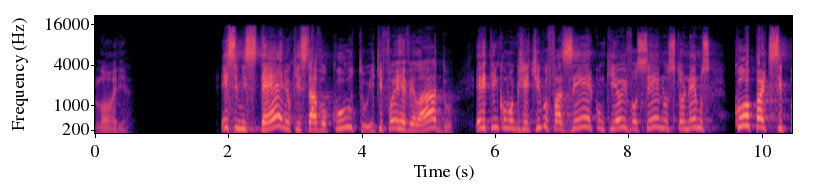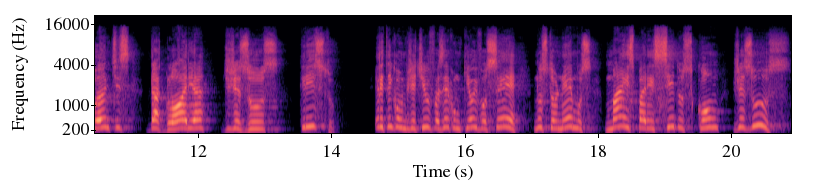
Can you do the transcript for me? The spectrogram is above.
glória. Esse mistério que estava oculto e que foi revelado, ele tem como objetivo fazer com que eu e você nos tornemos coparticipantes da glória de Jesus Cristo. Ele tem como objetivo fazer com que eu e você nos tornemos mais parecidos com Jesus.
